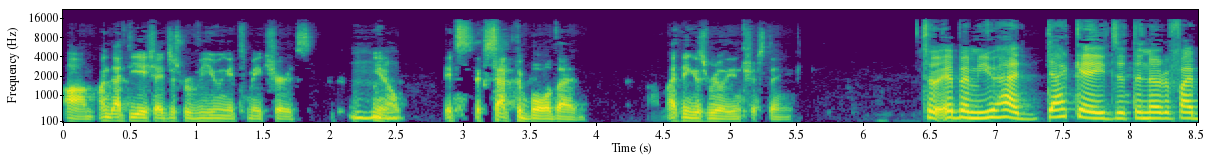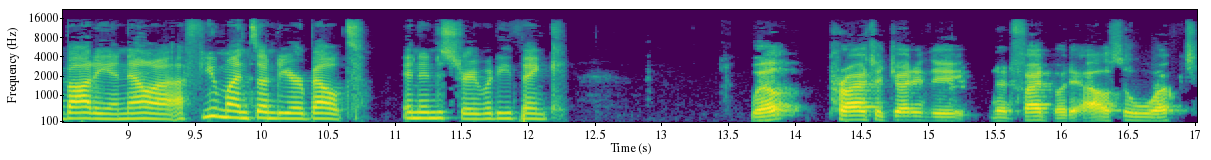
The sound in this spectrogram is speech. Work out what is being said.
um, on the FDA side, just reviewing it to make sure it's mm-hmm. you know it's acceptable. That um, I think is really interesting. So Ibim, you had decades at the notified body, and now a, a few months under your belt in industry. What do you think? Well, prior to joining the notified body, I also worked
